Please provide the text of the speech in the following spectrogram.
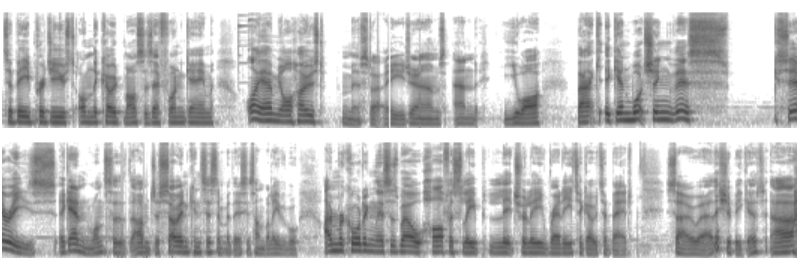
to be produced on the Codemasters F1 game. I am your host, Mr. A Jams, and you are back again watching this series. Again once i'm just so inconsistent with this it's unbelievable. I'm recording this as well half asleep literally ready to go to bed. So uh, this should be good. Uh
